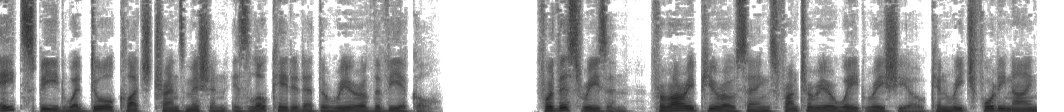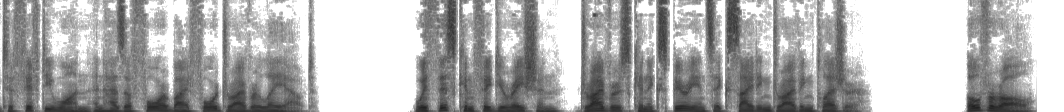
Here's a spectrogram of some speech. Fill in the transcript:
8-speed wet dual-clutch transmission is located at the rear of the vehicle. For this reason, Ferrari Purosangue's front-to-rear weight ratio can reach 49 to 51 and has a 4x4 driver layout. With this configuration, drivers can experience exciting driving pleasure. Overall,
